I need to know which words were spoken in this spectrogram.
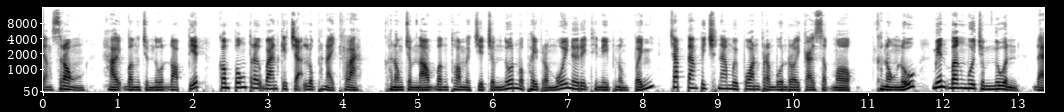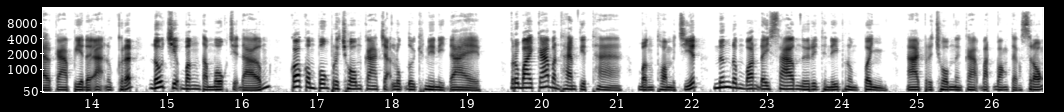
ទាំងស្រុង ហើយបឹងចំនួន10ទៀតកំពុងត្រូវបានគេចាក់លុបផ្នែកខ្លះក្នុងចំណោមបឹងធម្មជាតិចំនួន26នៅរាជធានីភ្នំពេញចាប់តាំងពីឆ្នាំ1990មកក្នុងនោះមានបឹងមួយចំនួនដែលការពារដោយអនុក្រឹត្យដូចជាបឹងតាមុកជាដើមក៏កំពុងប្រឈមការចាក់លុបដូចគ្នានេះដែររបាយការណ៍បន្ថែមទៀតថាបឹងធម្មជាតិនិងតំបន់ដីសើមនៅរាជធានីភ្នំពេញអាចប្រឈមនឹងការបាត់បង់ទាំងស្រុង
